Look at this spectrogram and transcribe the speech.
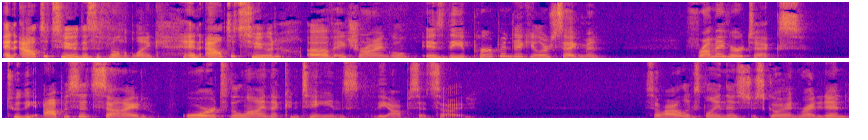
An altitude, this is a fill in the blank, an altitude of a triangle is the perpendicular segment from a vertex to the opposite side or to the line that contains the opposite side. So I'll explain this, just go ahead and write it in.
